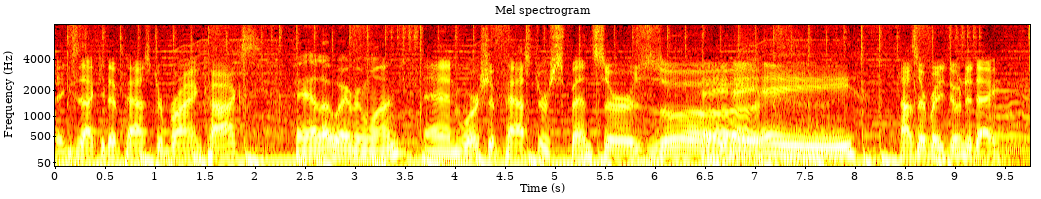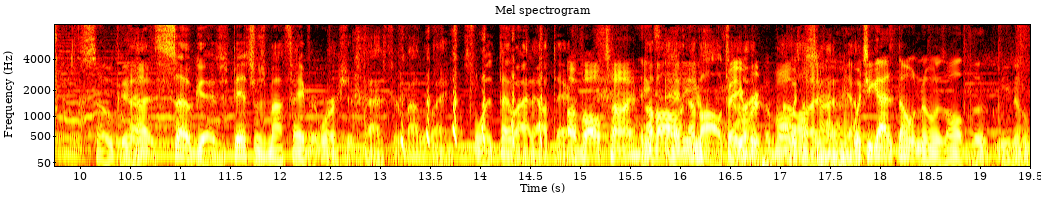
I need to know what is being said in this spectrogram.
executive pastor Brian Cox, Hello, everyone. and worship pastor Spencer Zook. Hey, hey, hey. How's everybody doing today? So good. Uh, it's so good. Spencer's my favorite worship pastor, by the way. Just want to throw that out there. Of all time? of all, Eddie. of all time. Favorite of all time. yeah. What you guys don't know is all the, you know,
